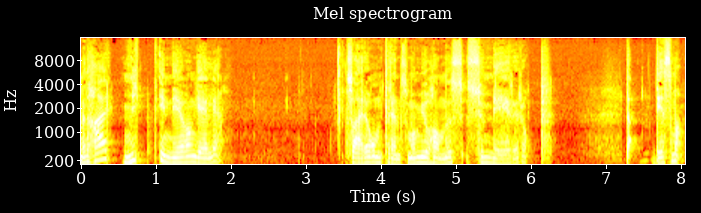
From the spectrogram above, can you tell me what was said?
Men her, midt inne i evangeliet, så er det omtrent som om Johannes summerer opp det, som er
